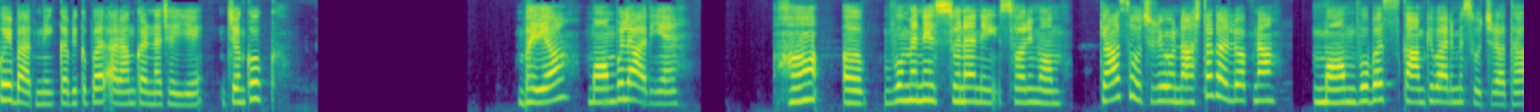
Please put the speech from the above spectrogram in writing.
कोई बात नहीं कभी कभार आराम करना चाहिए। जंकुक। भैया मॉम बुला रही है। हाँ आ, वो मैंने सुना नहीं सॉरी मॉम क्या सोच रहे हो? नाश्ता कर लो अपना। मॉम वो बस काम के बारे में सोच रहा था।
